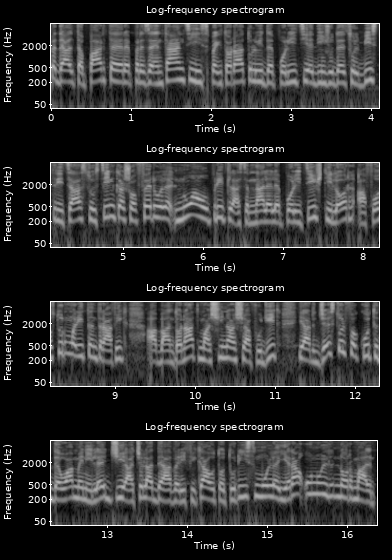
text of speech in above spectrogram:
Pe de altă parte, reprezentanții Inspectoratului de Poliție din județul Bistrița susțin că șoferul nu a oprit la semnalele polițiștilor, a fost urmărit în trafic, a abandonat mașina și a fugit, iar gestul făcut de oamenii legii, acela de a verifica autoturismul, era unul normal.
